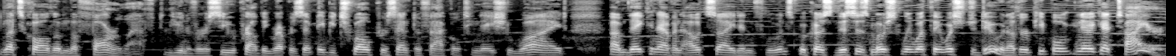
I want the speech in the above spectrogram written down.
let's call them the far left, the university, who probably represent maybe 12% of faculty nationwide. Um, they can have an outside influence because this is mostly what they wish to do, and other people, you know, get tired.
